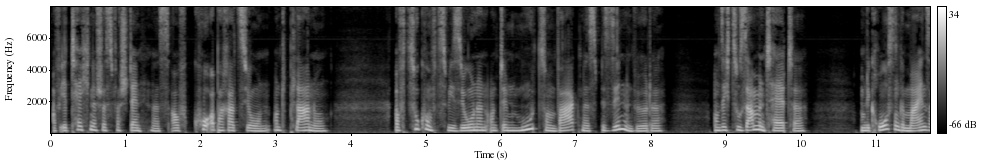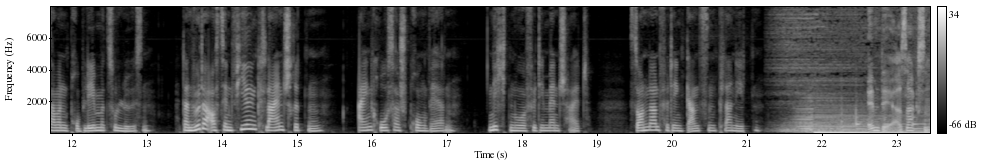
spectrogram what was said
auf ihr technisches Verständnis, auf Kooperation und Planung, auf Zukunftsvisionen und den Mut zum Wagnis besinnen würde und sich zusammentäte, um die großen gemeinsamen Probleme zu lösen? Dann würde aus den vielen kleinen Schritten ein großer Sprung werden, nicht nur für die Menschheit, sondern für den ganzen Planeten. MDR Sachsen.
